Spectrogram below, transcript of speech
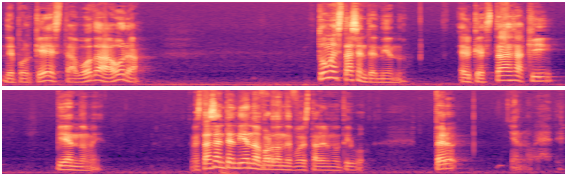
de por qué esta boda ahora. Tú me estás entendiendo. El que estás aquí viéndome. Me estás entendiendo por dónde puede estar el motivo. Pero yo no lo voy a decir.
